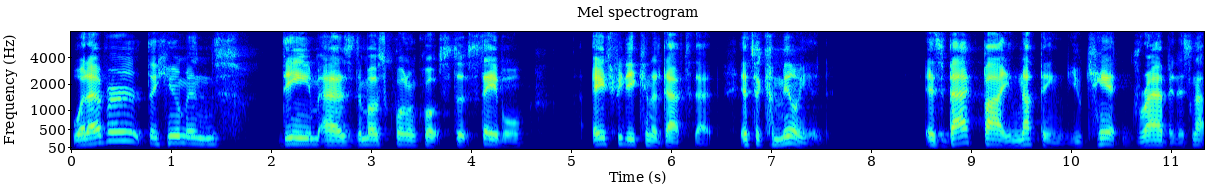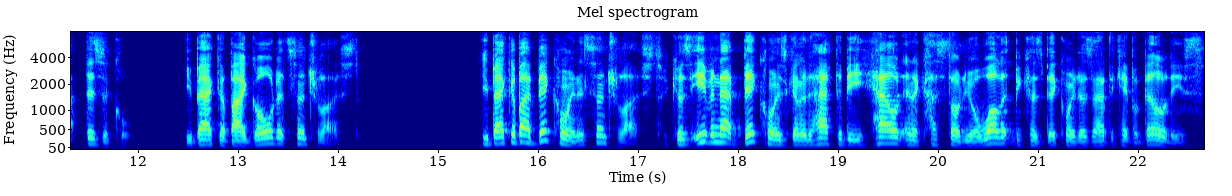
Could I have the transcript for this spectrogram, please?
Whatever the humans deem as the most quote unquote st- stable, HBD can adapt to that. It's a chameleon. It's backed by nothing. You can't grab it. It's not physical. You back it by gold, it's centralized. You back it by Bitcoin, it's centralized. Because even that Bitcoin is going to have to be held in a custodial wallet because Bitcoin doesn't have the capabilities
